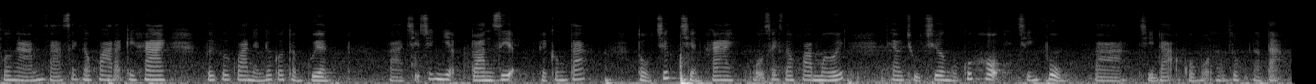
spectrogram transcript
phương án giá sách giáo khoa đã kê khai với cơ quan nhà nước có thẩm quyền và chịu trách nhiệm toàn diện về công tác tổ chức triển khai bộ sách giáo khoa mới theo chủ trương của Quốc hội, Chính phủ và chỉ đạo của Bộ Giáo dục Đào tạo.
